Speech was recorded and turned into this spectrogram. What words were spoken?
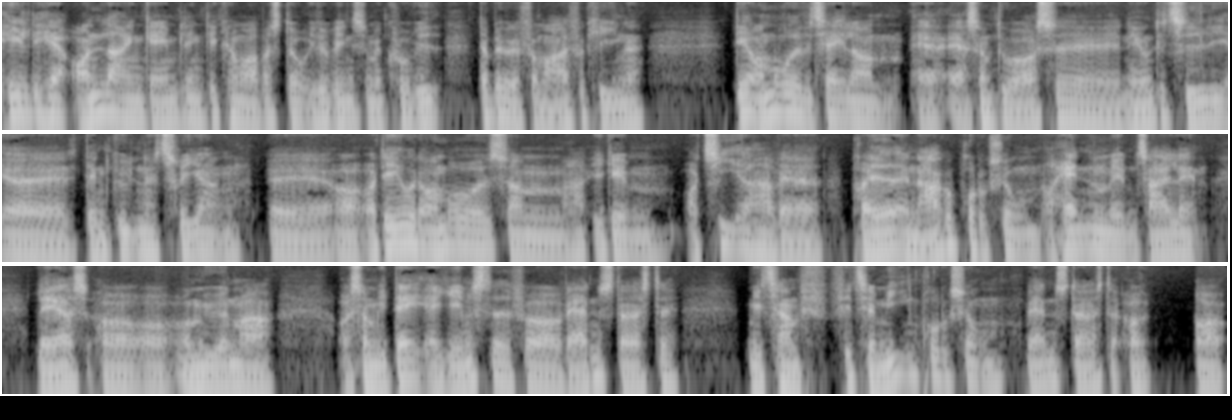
hele det her online gambling, det kommer op at stå i forbindelse med covid, der blev det for meget for Kina. Det område, vi taler om, er, er som du også øh, nævnte tidligere, den gyldne triangel. Øh, og, og det er jo et område, som har, igennem årtier har været præget af narkoproduktion og handel mellem Thailand, Laos og, og, og Myanmar, og som i dag er hjemsted for verdens største metamfetaminproduktion, verdens største, og, og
